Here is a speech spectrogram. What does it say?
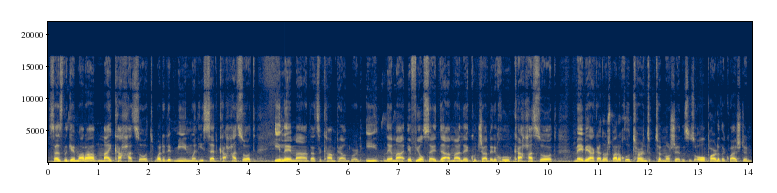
Says the Gemara, my kahasot, what did it mean when he said kahasot? Ilema, that's a compound word. Ilema. If you'll say da amale kucha kahasot, maybe Hakadosh Baruch Hu turned to Moshe. This is all part of the question.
